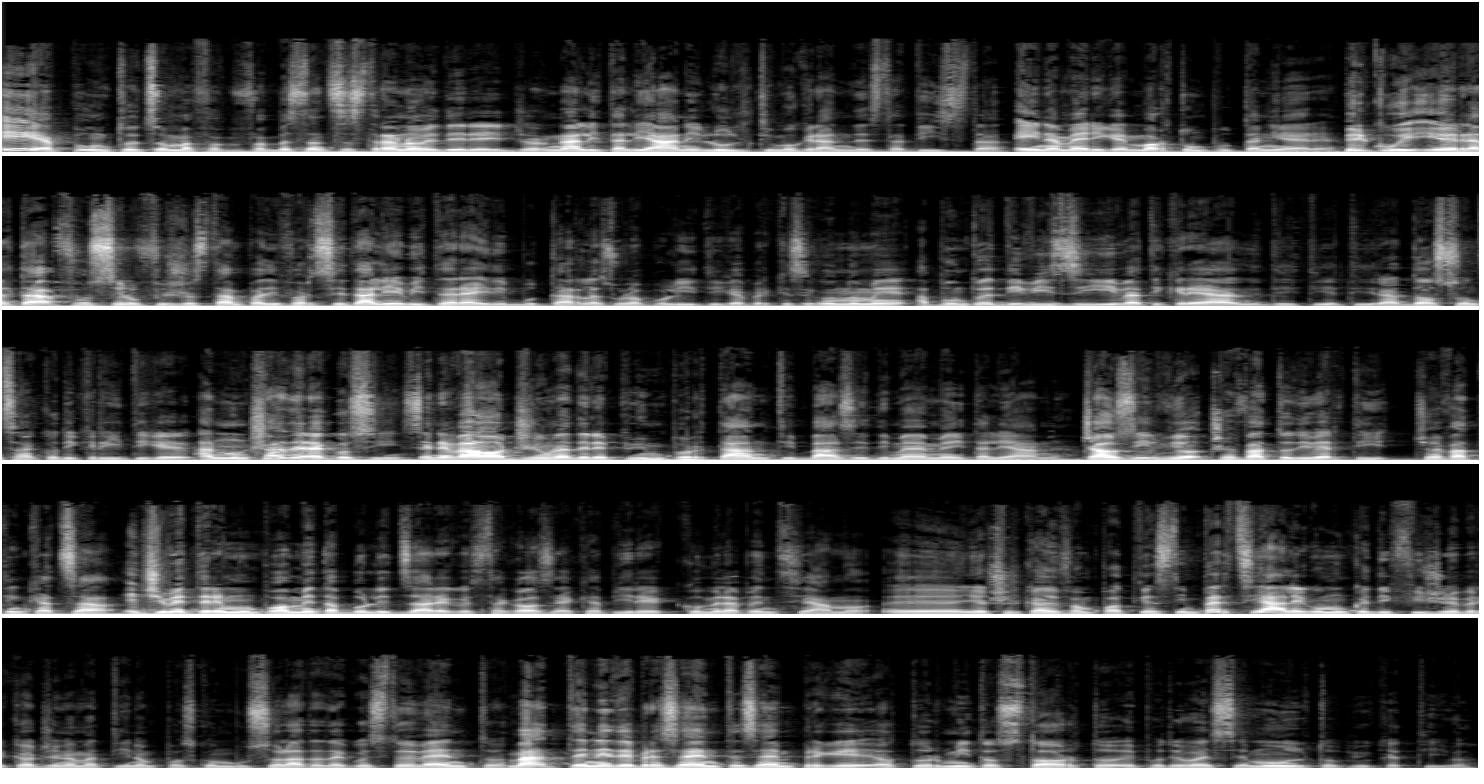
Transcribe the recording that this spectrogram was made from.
E appunto, insomma, fa, fa, abbastanza strano vedere i giornali italiani, l'ultimo grande statista, e in America è morto un puttaniere. Per cui io in realtà, fosse l'ufficio stampa di Forza Italia, eviterei di buttarla sulla politica, perché secondo me, appunto, è divisiva, ti crea, ti, ti tira addosso un sacco di critiche. Annunciatela così. Se ne va oggi una delle più importanti basi di meme italiane. Ciao Silvio, ci hai fatto divertire, ci hai fatto incazzare, e ci metteremo un po' a metabolizzare questa cosa e a capire come la pensiamo. Eh, io ho cercato di fare un podcast imparziale, comunque è difficile perché oggi è una mattina un po' scombussolata da questo evento, ma tenete presente sempre che ho dormito storto e potevo essere molto più cattivo.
